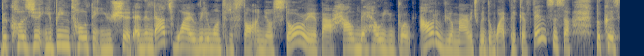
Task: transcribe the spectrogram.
because you're, you're, being told that you should. And then that's why I really wanted to start on your story about how the hell you broke out of your marriage with the white picket fence and stuff. Because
